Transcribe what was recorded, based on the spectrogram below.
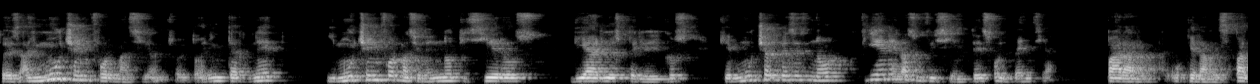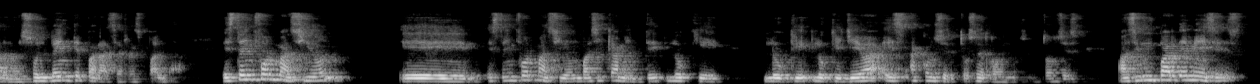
Entonces, hay mucha información, sobre todo en Internet, y mucha información en noticieros, diarios, periódicos, que muchas veces no tiene la suficiente solvencia para, o que la respalda, no es solvente para ser respaldada. Esta información, eh, esta información básicamente lo que lo que, lo que lleva es a conceptos erróneos. Entonces, hace un par de meses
